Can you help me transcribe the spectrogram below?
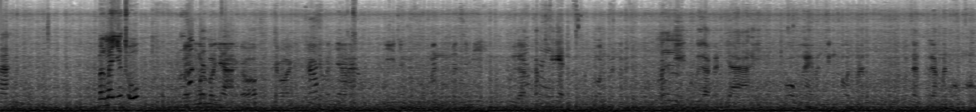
อะเบิ่งใน YouTube มันมันบ่ยากเนาะแต่ว่าจะมันยากขีดหนึ่งมันมันจะมีเปลือกกับแกนต้นมันนะมันขีดเปลือกกับยาให้โบเมื่อยมันถึงต้นมันแต่เปลือกมันหอม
